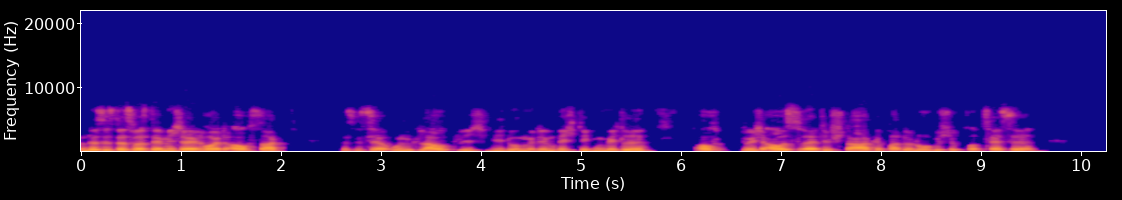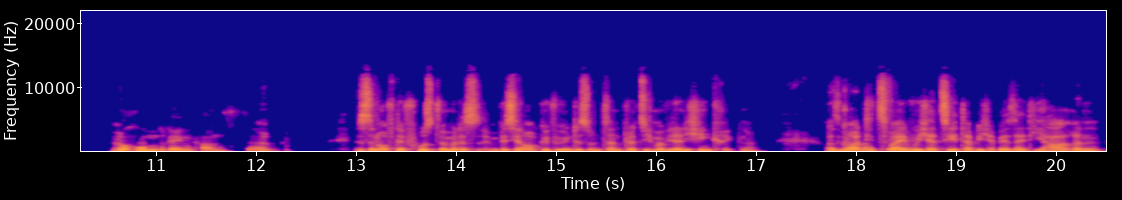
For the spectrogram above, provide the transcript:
Und das ist das, was der Michael heute auch sagt. Es ist ja unglaublich, wie du mit dem richtigen Mittel auch durchaus relativ starke pathologische Prozesse ja. noch rumdrehen kannst. Ja. Ja. Das ist dann oft der Frust, wenn man das ein bisschen auch gewöhnt ist und dann plötzlich mal wieder nicht hinkriegt. Ne? Also gerade die zwei, wo ich erzählt habe, ich habe ja seit Jahren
